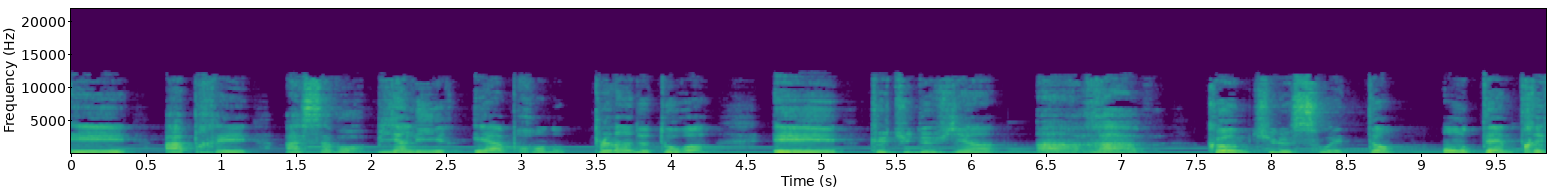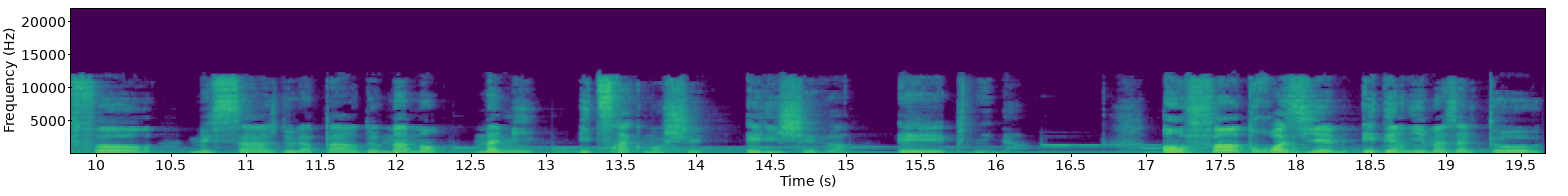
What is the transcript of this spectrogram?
et après à savoir bien lire et apprendre plein de Torah et que tu deviens un rave comme tu le souhaites tant. On t'aime très fort. Message de la part de maman, mamie, Yitzhak Moshe Elisheva et Pnina. Enfin, troisième et dernier Mazal Tov,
